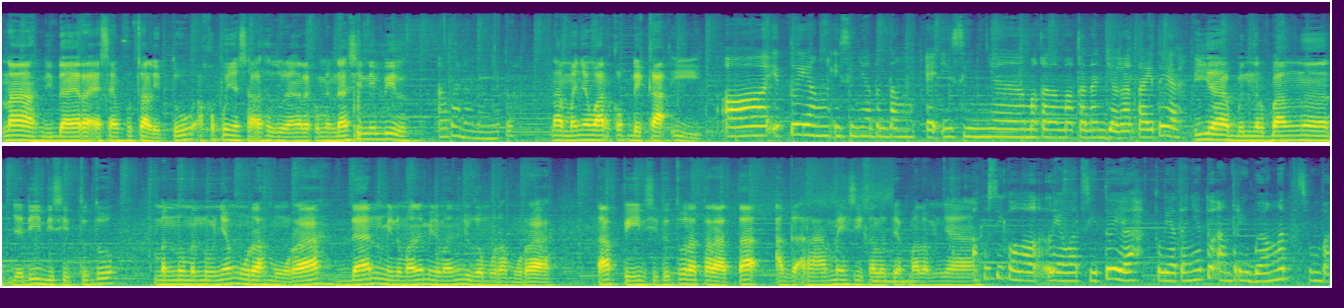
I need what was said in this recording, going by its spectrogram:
Nah, di daerah SM Futsal itu aku punya salah satu yang rekomendasi nih, Bill. Apa namanya tuh? Namanya Warkop DKI. Oh, itu yang isinya tentang eh isinya makanan-makanan Jakarta itu ya? Iya bener banget. Jadi di situ tuh menu-menunya murah-murah dan minumannya-minumannya juga murah-murah. Tapi di situ tuh rata-rata agak rame sih kalau tiap malamnya. Aku sih kalau lewat situ ya, kelihatannya tuh antri banget, sumpah.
